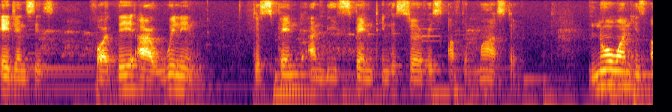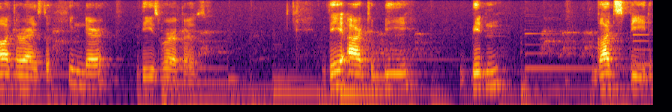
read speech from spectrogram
agencies, for they are willing to spend and be spent in the service of the Master. No one is authorized to hinder these workers. They are to be bidden Godspeed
